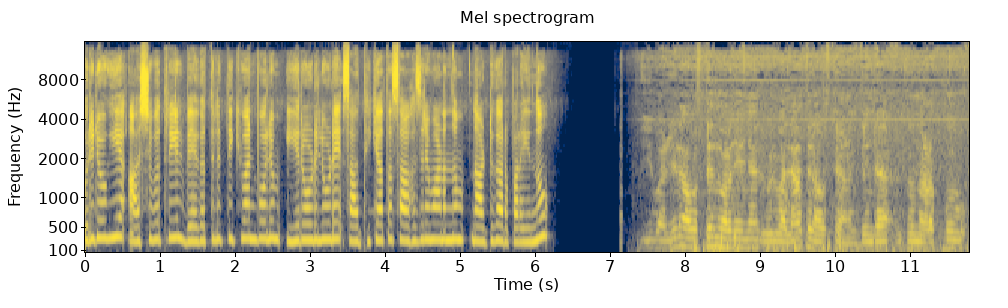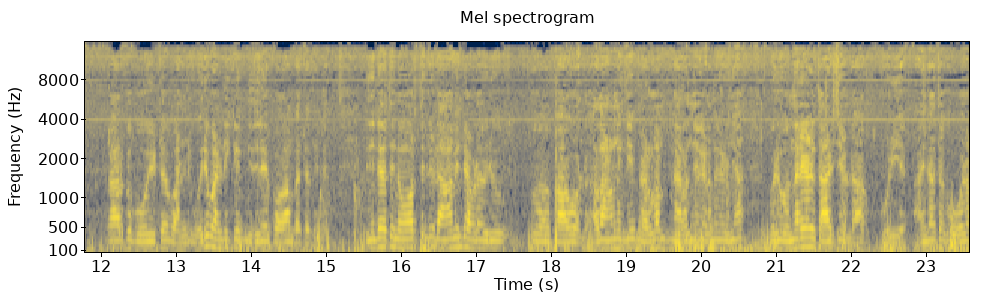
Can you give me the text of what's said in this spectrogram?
ഒരു രോഗിയെ ആശുപത്രിയിൽ വേഗത്തിലെത്തിക്കുവാൻ പോലും ഈ റോഡിലൂടെ സാധിക്കാത്ത സാഹചര്യമാണെന്നും നാട്ടുകാർ പറയുന്നു. ഈ വഴിയുടെ അവസ്ഥ എന്ന് പറഞ്ഞു കഴിഞ്ഞാൽ ഒരു വല്ലാത്തൊരു അവസ്ഥയാണ് ഇതിന്റെ ഇത് നടപ്പുകാർക്ക് പോയിട്ട് വണ്ടി ഒരു വണ്ടിക്കും ഇതിലേ പോകാൻ പറ്റത്തില്ല. ഇതിന്റെ അകത്ത് നോർത്തിന്റെ ഡാമിന്റെ അവിടെ ഒരു ഭാഗമുണ്ട്. അതാണെങ്കിൽ വെള്ളം നിറഞ്ഞു കിടന്നു കഴിഞ്ഞാൽ ഒരു ഒന്നരയാൾ താഴ്ചയുണ്ട് ആ കുഴിയെ. അതിന്റെ അകത്തൊക്കെ ഓരോ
